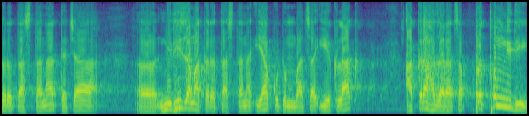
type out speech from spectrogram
करत असताना त्याच्या निधी जमा करत असताना या कुटुंबाचा एक लाख अकरा हजाराचा प्रथम निधी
